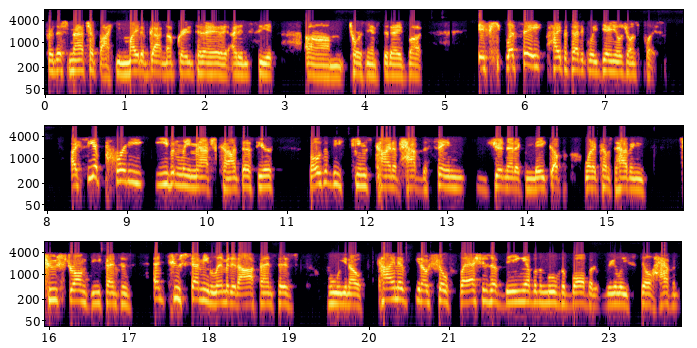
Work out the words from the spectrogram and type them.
for this matchup. Uh, he might have gotten upgraded today. I didn't see it um, towards the end of today, but if he, let's say hypothetically Daniel Jones plays, I see a pretty evenly matched contest here. Both of these teams kind of have the same genetic makeup when it comes to having two strong defenses and two semi-limited offenses who you know kind of you know show flashes of being able to move the ball, but really still haven't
